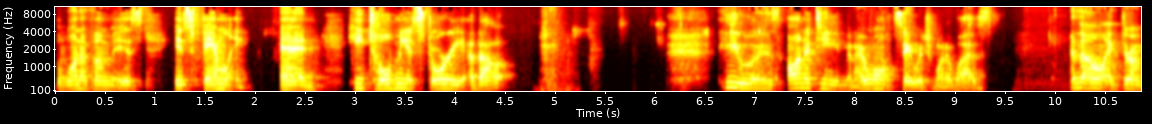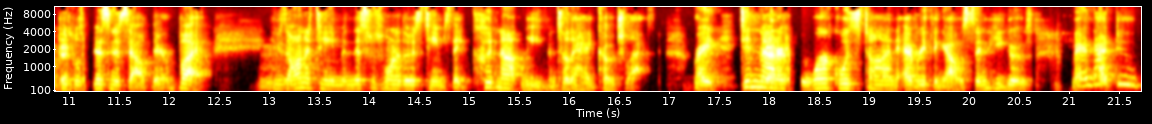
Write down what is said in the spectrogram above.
one of them is is family and he told me a story about he was on a team and i won't say which one it was and i don't like throwing people's business out there but he was mm-hmm. on a team and this was one of those teams they could not leave until the head coach left right? Didn't matter if the work was done, everything else. And he goes, Man, that dude,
